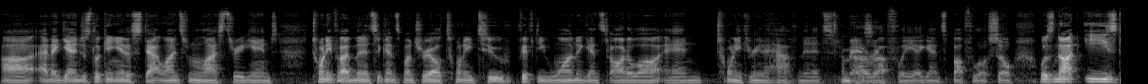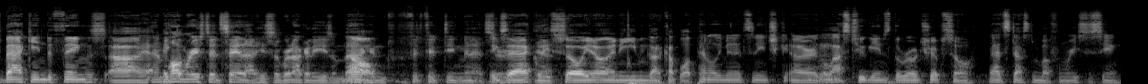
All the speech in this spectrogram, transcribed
Uh, and again just looking at his stat lines from the last three games 25 minutes against Montreal 22 51 against Ottawa and 23 and a half minutes uh, roughly against Buffalo. So was not eased back into things. Uh, and Paul Maurice did say that. He said we're not going to ease him back no. in 15 minutes or, exactly. Yeah. so you know and he even got a couple of penalty minutes in each or mm-hmm. the last two games of the road trip. So that's Dustin Byfuglien we're used to seeing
